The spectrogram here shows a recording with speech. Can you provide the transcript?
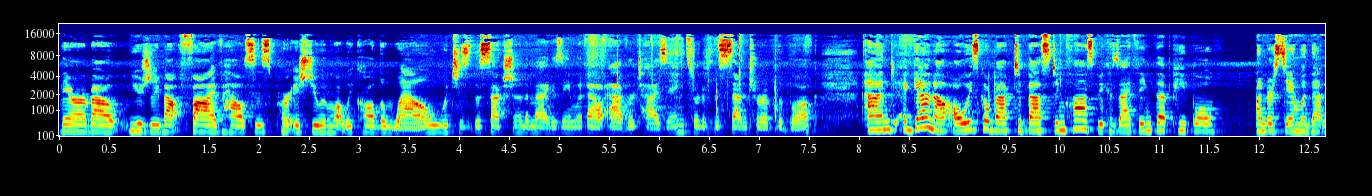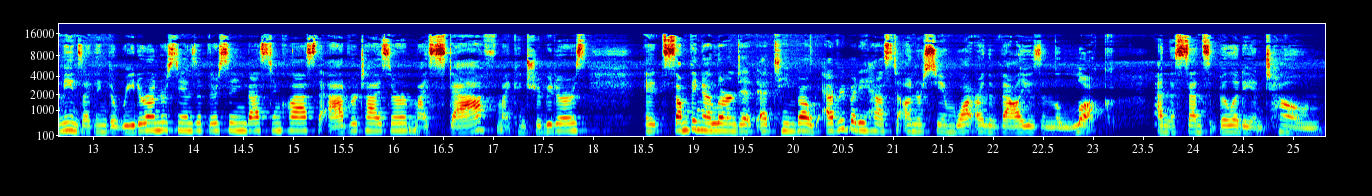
There are about usually about five houses per issue in what we call the well, which is the section of the magazine without advertising, sort of the center of the book. And again, I'll always go back to best in class because I think that people understand what that means. I think the reader understands if they're seeing best in class, the advertiser, my staff, my contributors. It's something I learned at, at Vogue. Everybody has to understand what are the values and the look and the sensibility and tone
